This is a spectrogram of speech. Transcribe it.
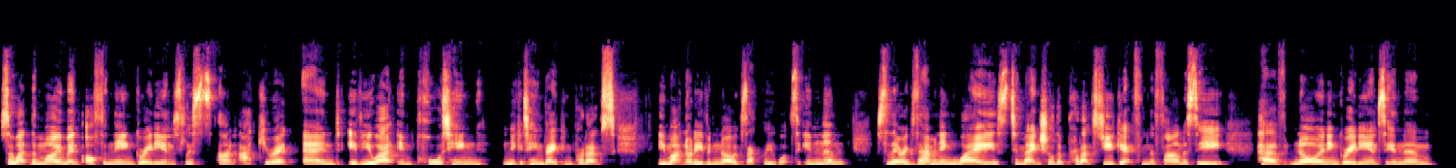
So at the moment, often the ingredients lists aren't accurate. And if you are importing nicotine vaping products, you might not even know exactly what's in them. So they're examining ways to make sure the products you get from the pharmacy have known ingredients in them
